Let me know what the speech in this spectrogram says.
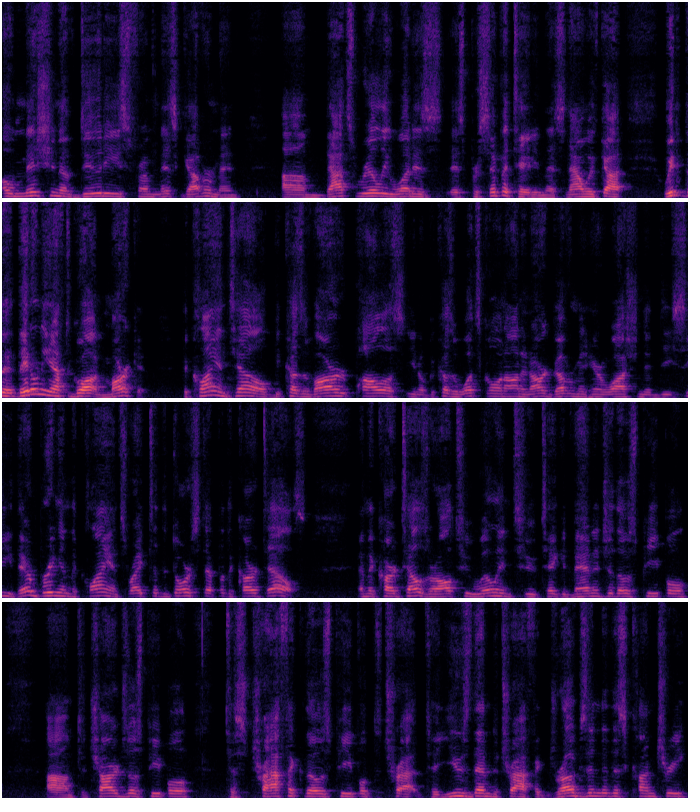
omission of duties from this government. Um, that's really what is is precipitating this. Now we've got we they don't even have to go out and market the clientele because of our policy, you know, because of what's going on in our government here in Washington D.C. They're bringing the clients right to the doorstep of the cartels, and the cartels are all too willing to take advantage of those people, um, to charge those people to traffic those people, to tra- to use them to traffic drugs into this country.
